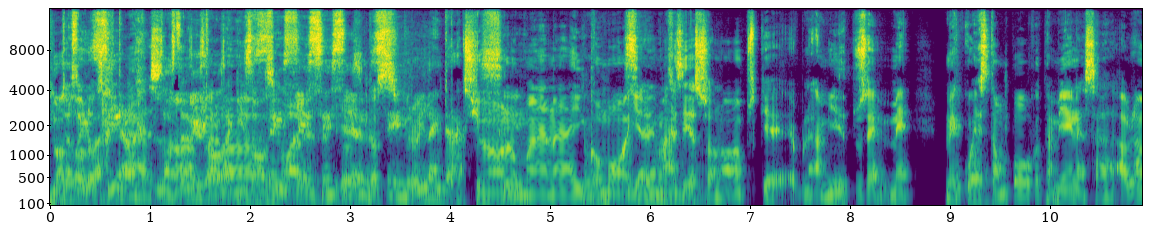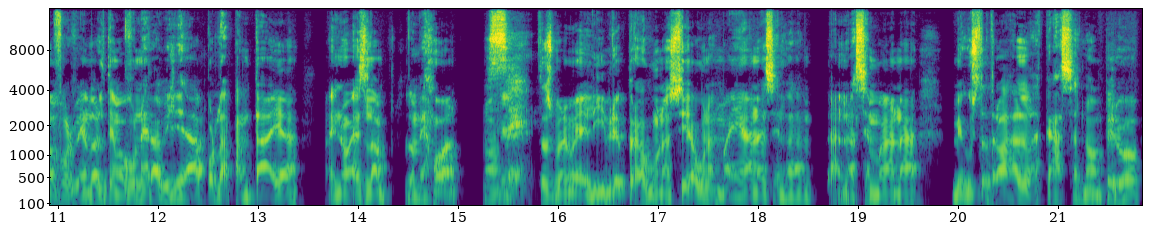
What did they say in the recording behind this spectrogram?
No todos los días, Los tres que estamos aquí somos iguales. Entonces, pero y la interacción humana y cómo, y además de eso, ¿no? Pues que a mí, pues, me, me cuesta un poco también esa, hablando, volviendo al tema vulnerabilidad por la pantalla, no, es la, lo mejor, ¿no? Entonces, bueno, libre, pero algunas sí, algunas mañanas en la, en la semana me gusta trabajar en la casa, ¿no? Pero...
